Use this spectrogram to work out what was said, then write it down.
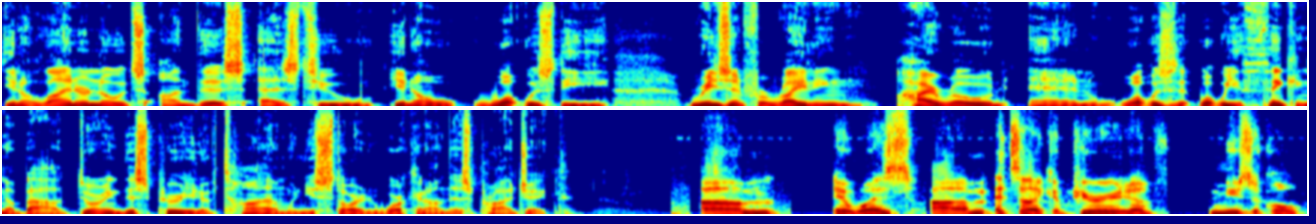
you know liner notes on this as to you know what was the reason for writing High Road and what was it, what were you thinking about during this period of time when you started working on this project? Um, it was um, it's like a period of musical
